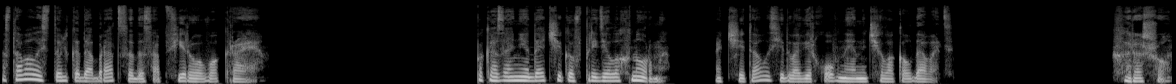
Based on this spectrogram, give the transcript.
Оставалось только добраться до сапфирового края. Показания датчиков в пределах нормы. Отчиталась, едва Верховная начала колдовать. Хорошо.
